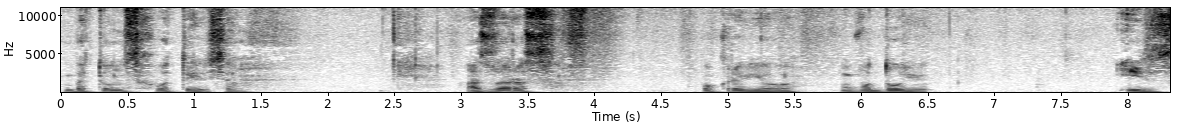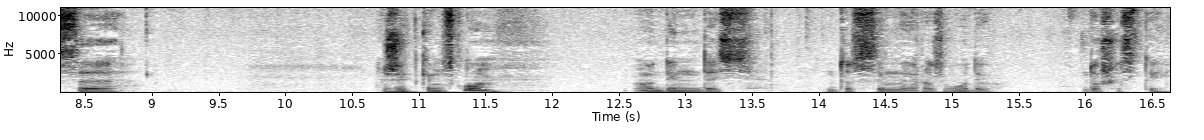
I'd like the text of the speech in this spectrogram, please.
бетон схватився. А зараз покрив його водою із е, жидким склом. Один десь до семи розводив, до шести.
